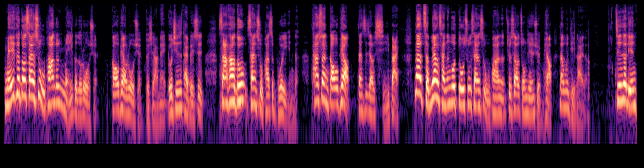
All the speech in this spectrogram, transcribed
每一个都三十五趴，就每一个都落选。高票落选，就是这样，尤其是台北市沙卡都三十五趴是不会赢的，它算高票，但是叫惜败。那怎么样才能够多出三十五趴呢？就是要中间选票。那问题来了，今天这连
